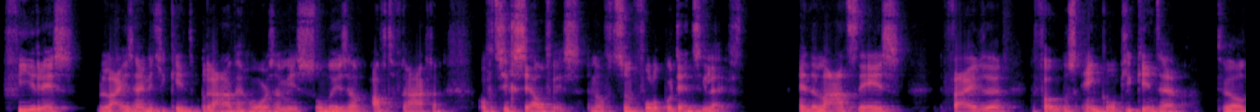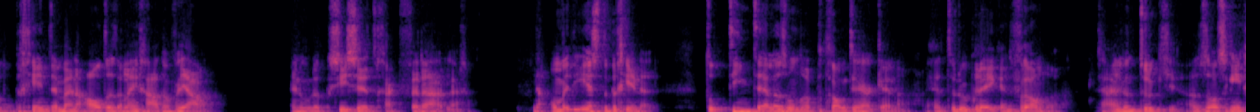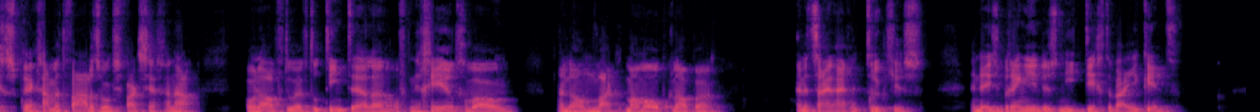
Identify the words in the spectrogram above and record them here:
Vier is blij zijn dat je kind braaf en gehoorzaam is zonder jezelf af te vragen of het zichzelf is en of het zijn volle potentie leeft. En de laatste is, de vijfde, de focus enkel op je kind hebben. Terwijl het begint en bijna altijd alleen gaat over jou. En hoe dat precies zit, ga ik verder uitleggen. Nou, om met de eerste te beginnen. Tot 10 tellen zonder een patroon te herkennen, te doorbreken en te veranderen. Dat is eigenlijk een trucje. Dus als ik in gesprek ga met vaders, hoor ik ze vaak zeggen: Nou, gewoon af en toe even tot 10 tellen, of ik negeer het gewoon. En dan laat ik het mama opknappen. En het zijn eigenlijk trucjes. En deze brengen je dus niet dichter bij je kind.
